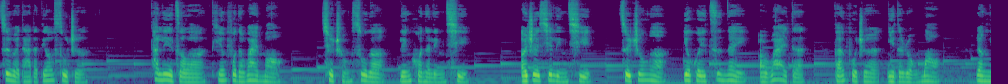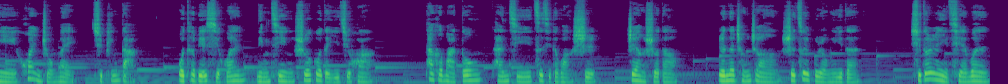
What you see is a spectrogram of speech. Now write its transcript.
最伟大的雕塑者。他猎走了天赋的外貌，却重塑了灵魂的灵气。而这些灵气，最终啊，又会自内而外的反腐着你的容貌，让你换一种美去拼打。我特别喜欢宁静说过的一句话，他和马东谈及自己的往事，这样说道：“人的成长是最不容易的。许多人以前问，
